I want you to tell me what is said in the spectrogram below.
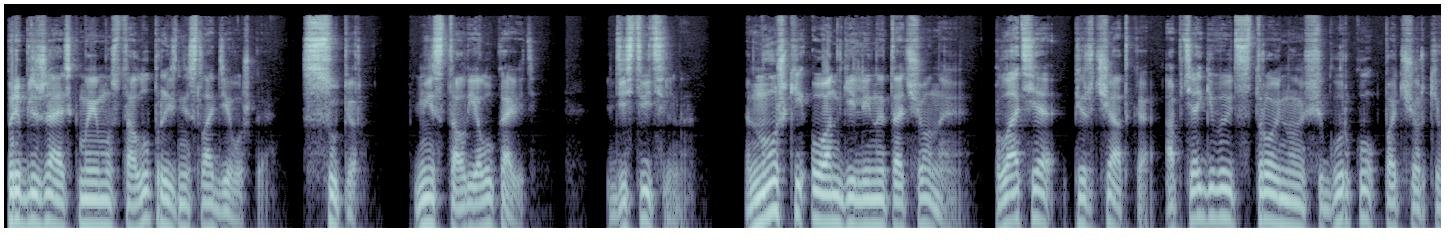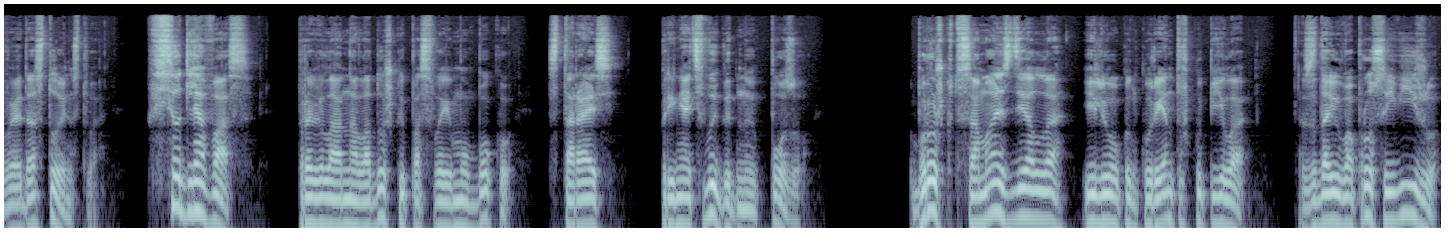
Приближаясь к моему столу, произнесла девушка. Супер! Не стал я лукавить. Действительно, ножки у Ангелины точеные, платье – перчатка, обтягивает стройную фигурку, подчеркивая достоинство. «Все для вас!» – провела она ладошкой по своему боку, стараясь принять выгодную позу. Брошку-то сама сделала или у конкурентов купила. Задаю вопросы и вижу,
